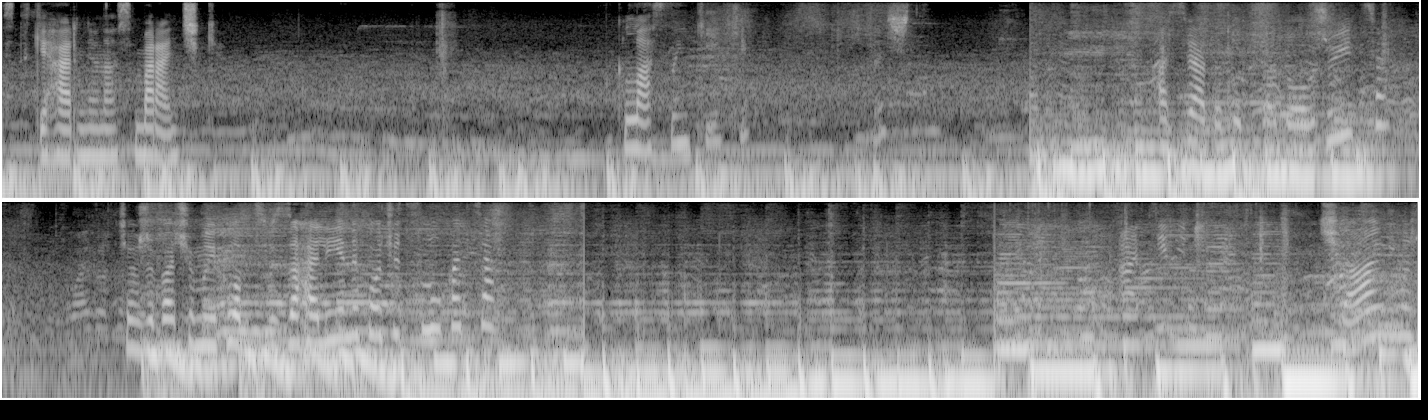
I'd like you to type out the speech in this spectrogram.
Ось такі гарні у нас баранчики. Класненькі які. А свято тут продовжується. Що вже бачу, мої хлопці взагалі не хочуть слухатися. Чай можна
